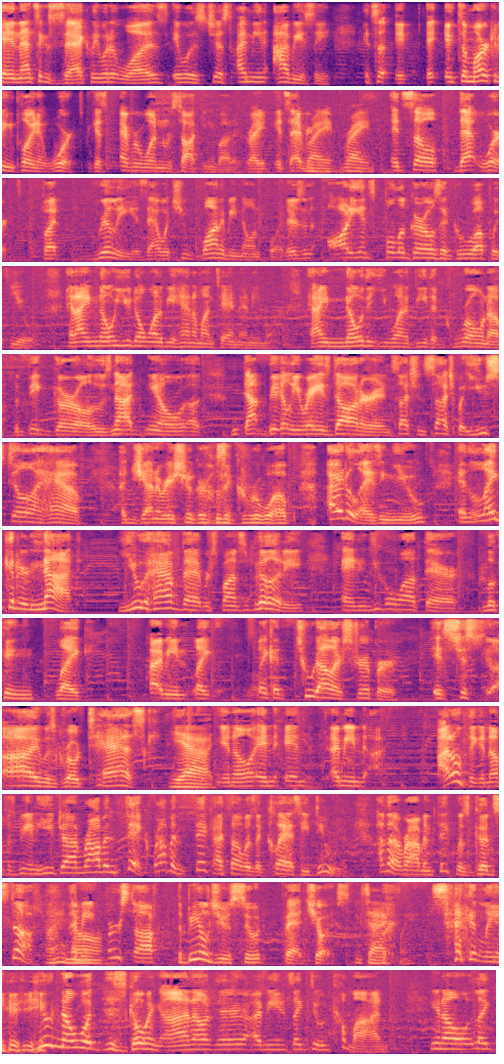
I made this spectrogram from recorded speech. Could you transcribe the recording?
and that's exactly what it was. It was just, I mean, obviously, it's a it, it, it's a marketing point. It worked because everyone was talking about it, right? It's everywhere, Right, right. and so that worked. But really, is that what you want to be known for? There's an audience full of girls that grew up with you, and I know you don't want to be Hannah Montana anymore. And I know that you want to be the grown up, the big girl who's not, you know, uh, not Billy Ray's daughter and such and such, but you still have a generation of girls that grew up idolizing you, and like it or not, you have that responsibility, and you go out there looking like, I mean, like like a two dollar stripper. It's just, ah, it was grotesque, Yeah, you know, and and I mean. I don't think enough is being heaped on Robin Thicke. Robin Thicke, I thought was a classy dude. I thought Robin Thicke was good stuff. I I mean, first off, the Beetlejuice suit, bad choice. exactly. Secondly, you know what is going on out there. I mean, it's like, dude, come on. You know, like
